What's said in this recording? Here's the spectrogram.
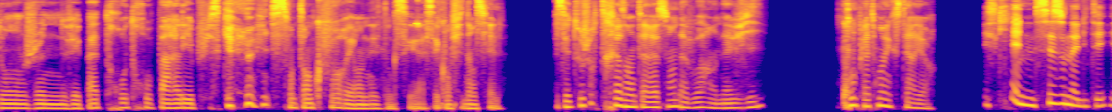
dont je ne vais pas trop, trop parler puisqu'ils sont en cours et on est, donc c'est assez confidentiel. C'est toujours très intéressant d'avoir un avis complètement extérieur. Est-ce qu'il y a une saisonnalité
